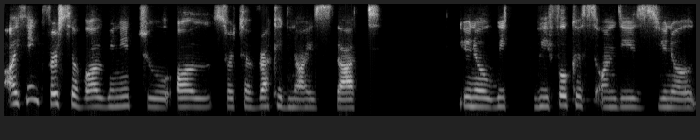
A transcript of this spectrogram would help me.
I think first of all, we need to all sort of recognize that, you know, we we focus on these, you know,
